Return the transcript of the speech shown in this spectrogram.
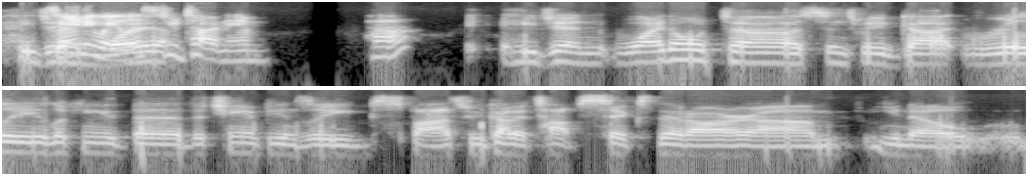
Hey, So anyway, let's do Tottenham. Hey Jen, why don't uh, since we've got really looking at the the Champions League spots, we've got a top six that are um, you know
